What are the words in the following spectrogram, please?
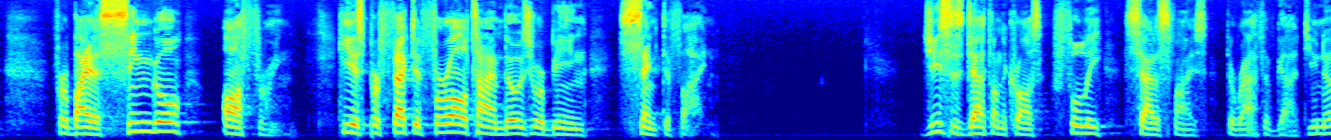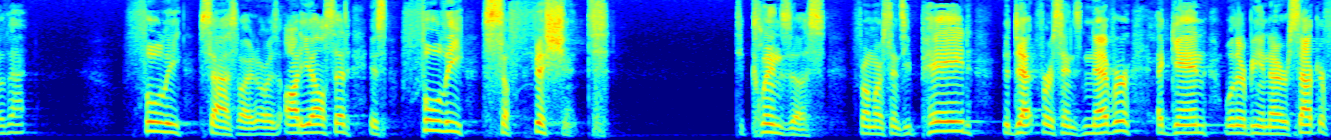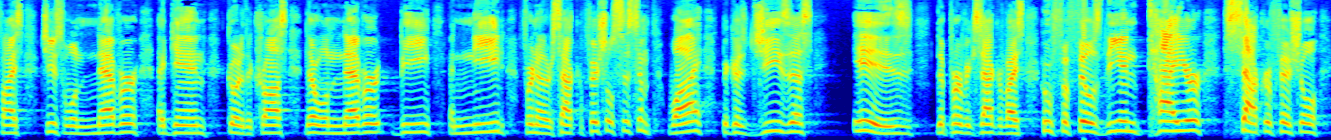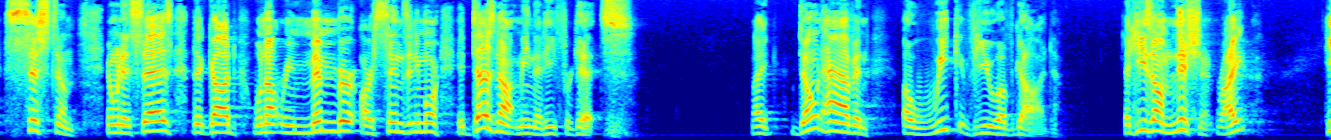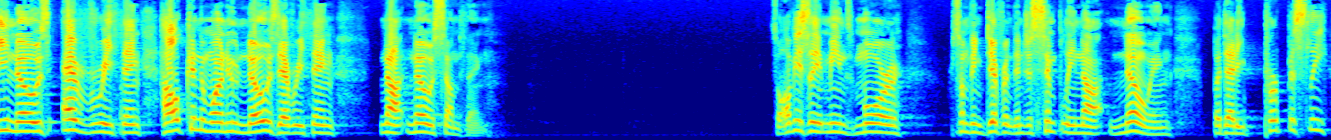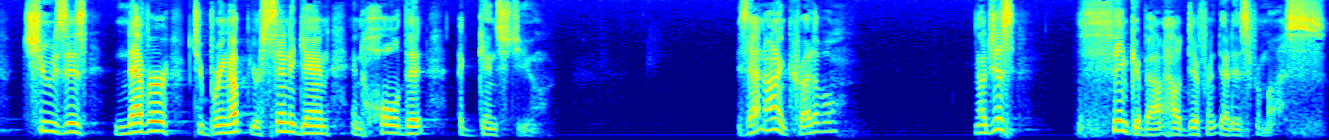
For by a single offering, he has perfected for all time those who are being sanctified. Jesus' death on the cross fully satisfies the wrath of God. Do you know that? Fully satisfied, or as Audiel said, is fully sufficient to cleanse us from our sins. He paid the debt for our sins. Never again will there be another sacrifice. Jesus will never again go to the cross. There will never be a need for another sacrificial system. Why? Because Jesus is the perfect sacrifice who fulfills the entire sacrificial system. And when it says that God will not remember our sins anymore, it does not mean that he forgets. Like, don't have an, a weak view of God. Like, he's omniscient, right? He knows everything. How can the one who knows everything not know something? So, obviously, it means more something different than just simply not knowing, but that He purposely chooses never to bring up your sin again and hold it against you. Is that not incredible? Now, just think about how different that is from us.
